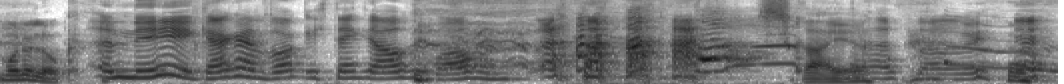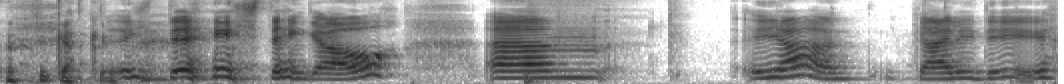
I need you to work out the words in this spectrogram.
Monolog. Äh, nee, gar keinen Bock. Ich denke auch, wir brauchen es. Schreier. Ah, sorry. Kein- Ich, de ich denke auch. Ähm, ja, geile Idee.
